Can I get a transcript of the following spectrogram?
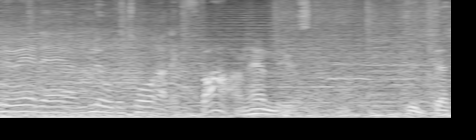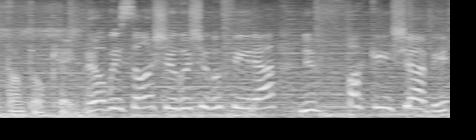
Nu är det blod och tårar. liksom. Fan händer just. Det. är Detta är inte okej. Robinson 2024, nu fucking kör vi!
